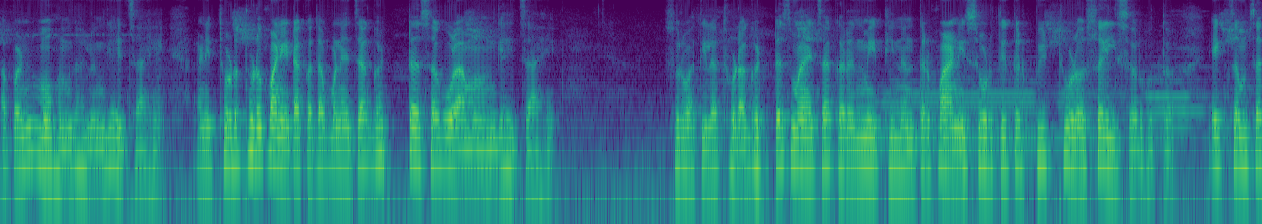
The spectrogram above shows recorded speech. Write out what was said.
आपण मोहन घालून घ्यायचं आहे. आणि थोडं थोडं पाणी टाकत आपण याचा घट्ट असा गोळा म्हणून घ्यायचा आहे. सुरुवातीला थोडा घट्टच मळायचा कारण मेथीनंतर पाणी सोडते तर पीठ थोडं सैलसर होतं. एक चमचा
